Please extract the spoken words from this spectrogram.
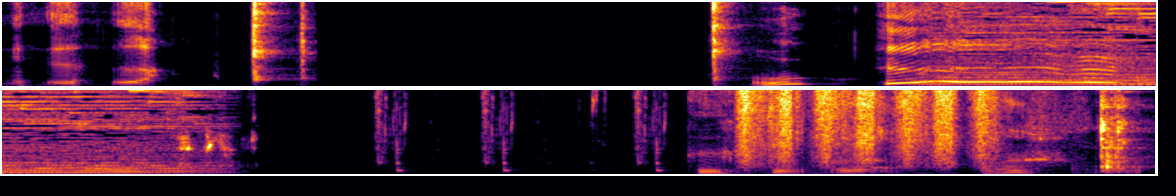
哦。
